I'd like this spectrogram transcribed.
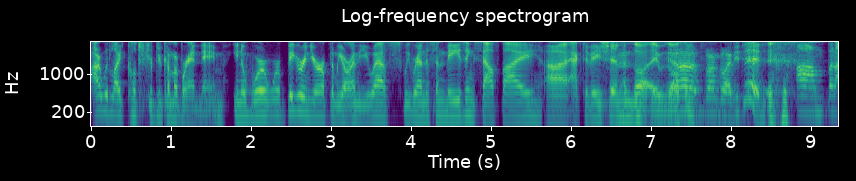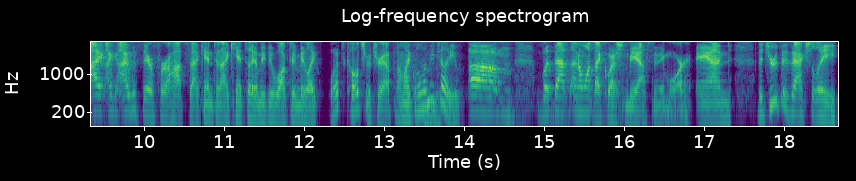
I would like Culture Trip to become a brand name. You know, we're we're bigger in Europe than we are in the US. We ran this amazing South by uh, activation. I saw it. It was awesome. Uh, I'm glad you did. um, but I, I I was there for a hot second, and I can't tell you how many people walked in and be like, "What's Culture Trip?" And I'm like, "Well, let me tell you." Um, but that's I don't want that question to be asked anymore. And the truth is, actually,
